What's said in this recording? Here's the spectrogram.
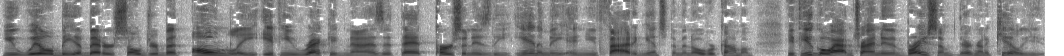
you will be a better soldier, but only if you recognize that that person is the enemy and you fight against them and overcome them. If you go out and try to embrace them, they're going to kill you.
